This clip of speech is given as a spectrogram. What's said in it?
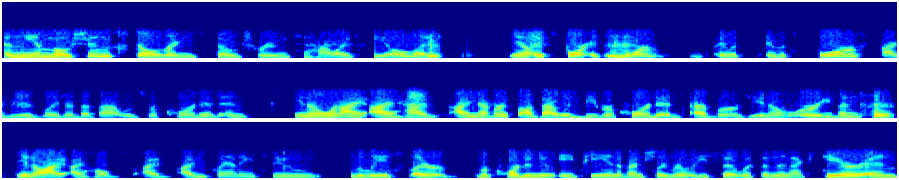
and the emotion still rings so true to how I feel. Like, you know, it's four, it's Mhm. four, it was it was four or five years later that that was recorded, and you know, when I I had I never thought that would be recorded ever, you know, or even you know, I, I hope I I'm planning to release or record a new EP and eventually release it within the next year. And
